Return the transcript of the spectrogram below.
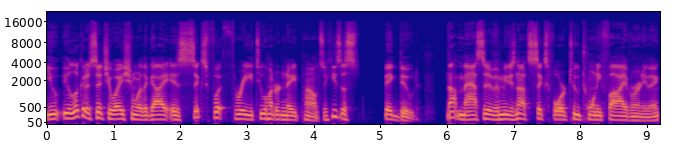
You you look at a situation where the guy is six foot three, 208 pounds. So he's a big dude. Not massive. I mean, he's not 6'4, 225 or anything,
